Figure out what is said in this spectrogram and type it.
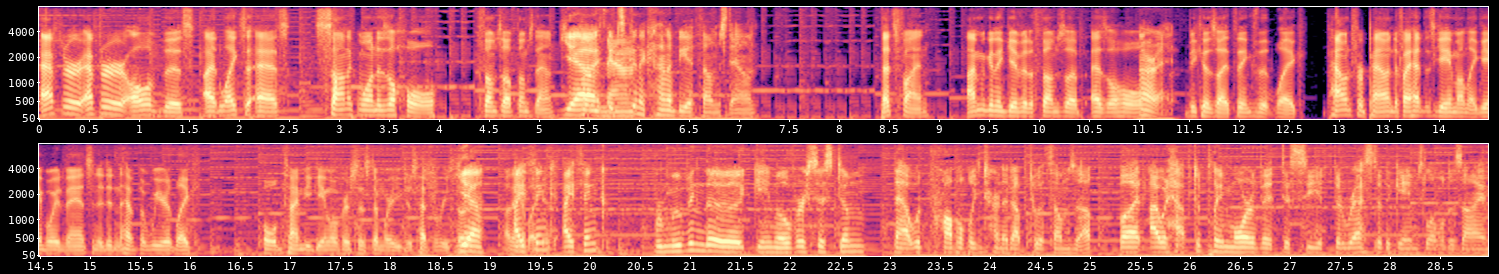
after after all of this, I'd like to ask Sonic One as a whole, thumbs up, thumbs down. Yeah, Thumbs it's down. gonna kind of be a thumbs down. That's fine. I'm gonna give it a thumbs up as a whole. All right. because I think that like pound for pound, if I had this game on like Game Boy Advance and it didn't have the weird like old timey game over system where you just have to restart. Yeah, I I I'd like think. I think removing the game over system that would probably turn it up to a thumbs up. But I would have to play more of it to see if the rest of the game's level design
